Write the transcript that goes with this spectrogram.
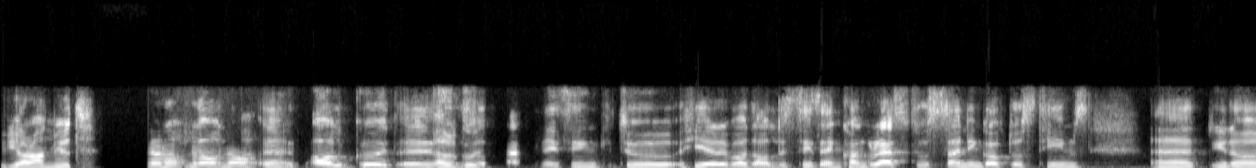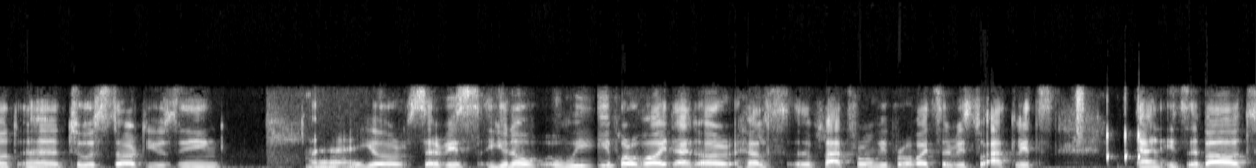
you are on mute? No, no, no, no. Uh, all good. Uh, all good. So fascinating to hear about all these things, and congrats to signing up those teams. Uh, you know, uh, to start using uh, your service. You know, we provide at our health platform. We provide service to athletes, and it's about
